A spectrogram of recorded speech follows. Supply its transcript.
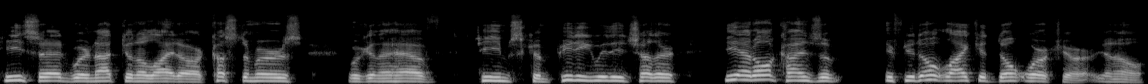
he said, We're not going to lie to our customers. We're going to have teams competing with each other. He had all kinds of, if you don't like it, don't work here. You know,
